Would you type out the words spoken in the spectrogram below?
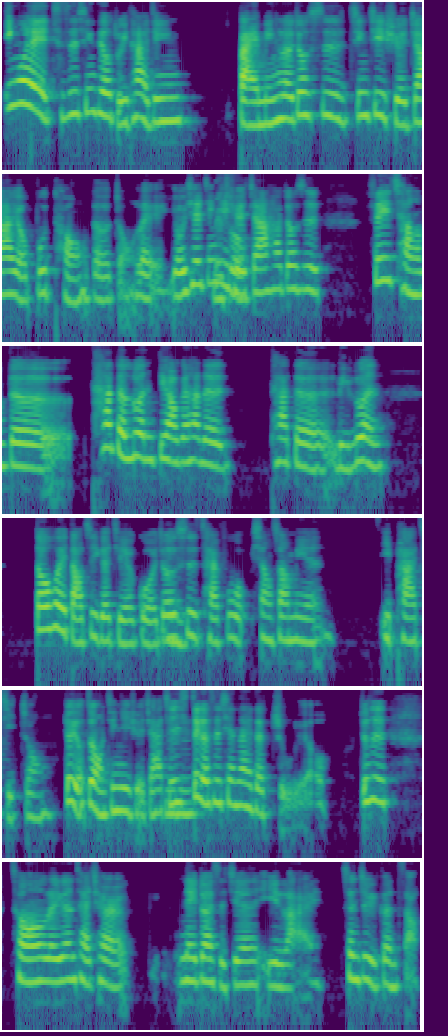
因为其实新自由主义它已经摆明了，就是经济学家有不同的种类，有一些经济学家他就是非常的，他的论调跟他的他的理论。都会导致一个结果，就是财富向上面一趴集中，嗯、就有这种经济学家。其实这个是现在的主流，嗯、就是从雷根、柴契尔那段时间以来，甚至于更早，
